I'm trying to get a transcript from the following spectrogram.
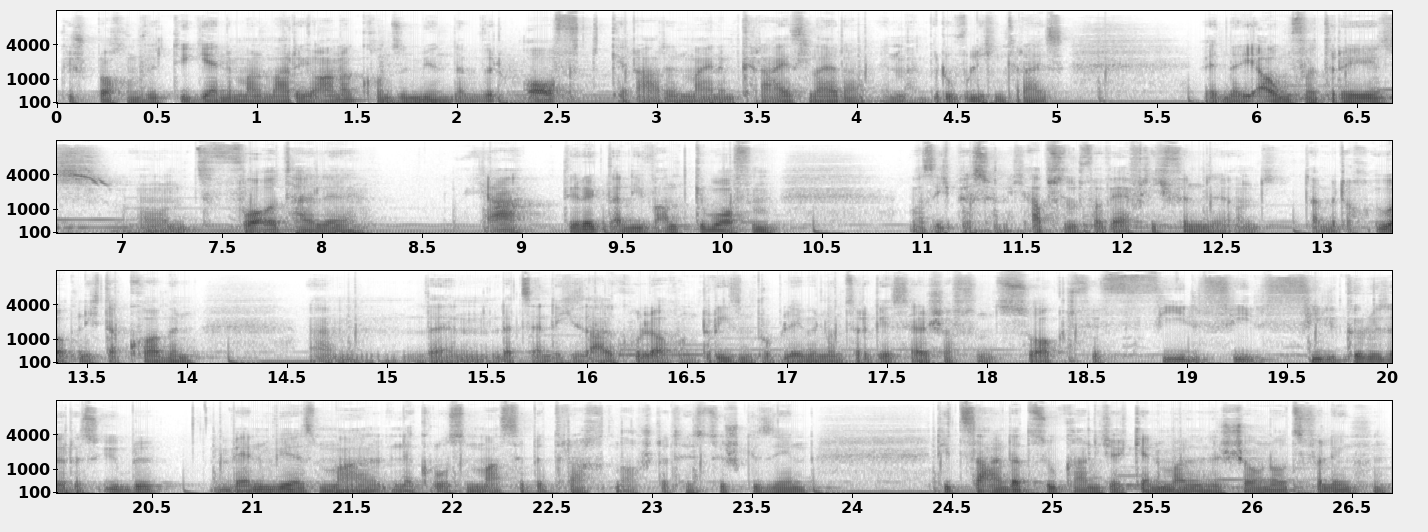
gesprochen wird, die gerne mal Marihuana konsumieren, dann wird oft, gerade in meinem Kreis leider, in meinem beruflichen Kreis, werden da die Augen verdreht und Vorurteile ja, direkt an die Wand geworfen, was ich persönlich absolut verwerflich finde und damit auch überhaupt nicht d'accord bin. Ähm, denn letztendlich ist Alkohol auch ein Riesenproblem in unserer Gesellschaft und sorgt für viel, viel, viel größeres Übel, wenn wir es mal in der großen Masse betrachten, auch statistisch gesehen. Die Zahlen dazu kann ich euch gerne mal in den Show Notes verlinken.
